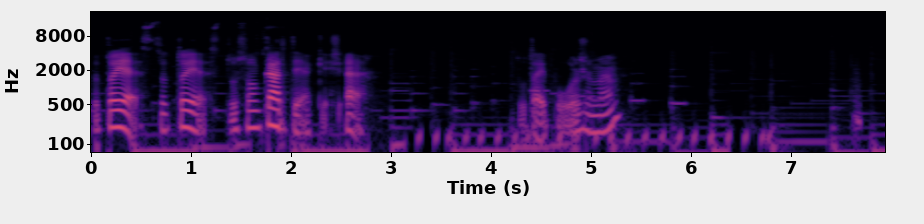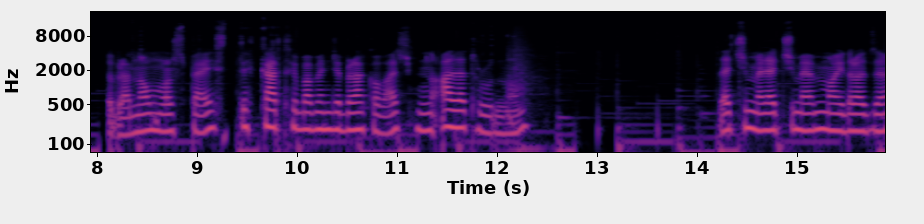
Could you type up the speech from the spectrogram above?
Co to jest? Co to jest? Tu są karty jakieś. E. Tutaj położymy. Dobra, no more space. Tych kart chyba będzie brakować, no ale trudno. Lecimy, lecimy, moi drodzy.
